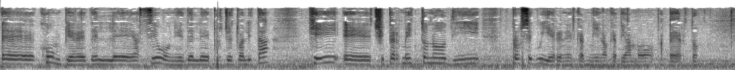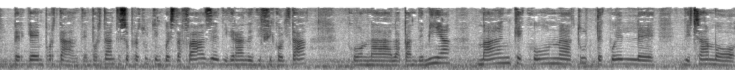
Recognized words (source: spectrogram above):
eh, compiere delle azioni e delle progettualità che eh, ci permettono di proseguire nel cammino che abbiamo aperto. Perché è importante, importante soprattutto in questa fase di grande difficoltà con la pandemia, ma anche con tutte quelle diciamo,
